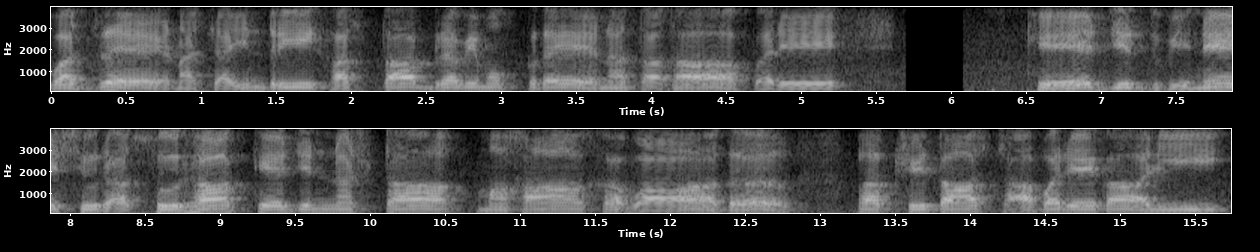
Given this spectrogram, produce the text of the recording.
वज्रेण चैन्द्रीहस्ताग्रविमुक्तेन तथा परे केचिद्विनेशुरसुरा केचिन्नष्टा महाहवाद भक्षिताश्चापरे काली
